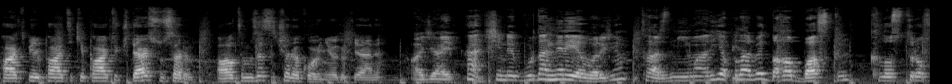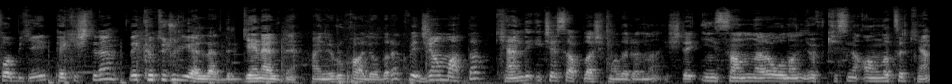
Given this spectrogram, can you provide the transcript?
Part 1, Part 2, Part 3 der susarım. Altımıza sıçarak oynuyorduk yani. Acayip. Ha şimdi buradan nereye varacağım? Tarz mimari yapılar ve daha baskın, klostrofobiyi pekiştiren ve kötücül yerlerdir genelde. Hani ruh hali olarak ve Can Mahta kendi iç hesaplaşmalarını, işte insanlara olan öfkesini anlatırken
